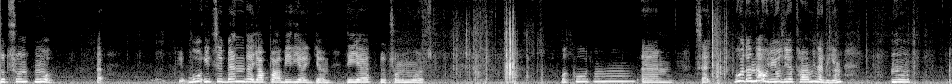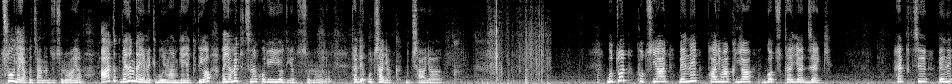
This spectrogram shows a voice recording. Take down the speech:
tutun mu? Bu işi ben de yapabilirim diye düşünmüş. Bakıyorum. Ee, şey, burada ne oluyor diye tahmin edeyim. Hmm, şöyle yapacağını düşünüyorum. Artık benim de yemek bulmam gerekiyor ve yemek içine koyuyor diye düşünüyorum. Tabi uçarak, uçarak. Bütün kutular beni parmakla gösterecek. Hepsi beni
